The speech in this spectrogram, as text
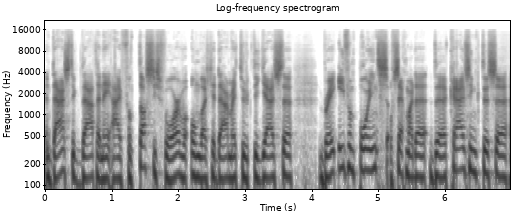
En daar is natuurlijk data en AI fantastisch voor. Omdat je daarmee natuurlijk de juiste break-even points. Of zeg maar de, de kruising tussen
